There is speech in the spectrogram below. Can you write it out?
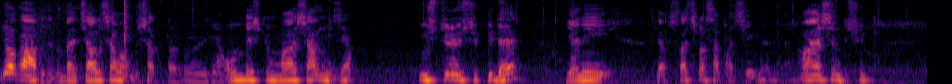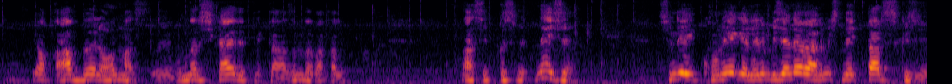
Yok abi dedim ben çalışamam bu şartlarda dedim. Ya 15 gün maaş almayacağım. Üstüne üstlük bir de yani ya saçma sapan şeyler ya. Maaşın düşük. Yok abi böyle olmaz. Ee, Bunları şikayet etmek lazım da bakalım. Nasip kısmet. Neyse. Şimdi konuya gelelim. Bize ne vermiş? Nektar sıkıcı.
